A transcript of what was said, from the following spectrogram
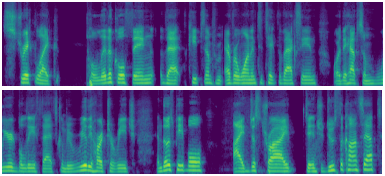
strict like political thing that keeps them from ever wanting to take the vaccine or they have some weird belief that it's going to be really hard to reach and those people I just try to introduce the concept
